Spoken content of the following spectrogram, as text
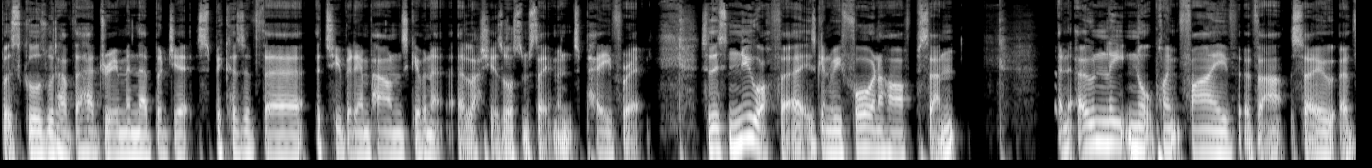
but schools would have the headroom in their budgets because of the, the £2 billion given at, at last year's autumn statement to pay for it. So this new offer is going to be 4.5%. And only 0.5 of that, so of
